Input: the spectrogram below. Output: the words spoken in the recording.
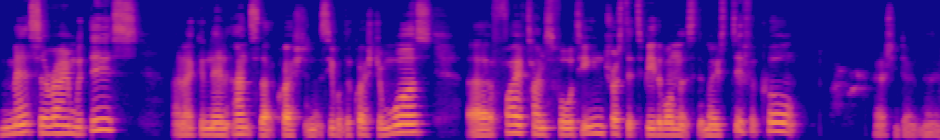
mess around with this and I can then answer that question. Let's see what the question was. Uh, 5 times 14, trust it to be the one that's the most difficult. I actually don't know.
